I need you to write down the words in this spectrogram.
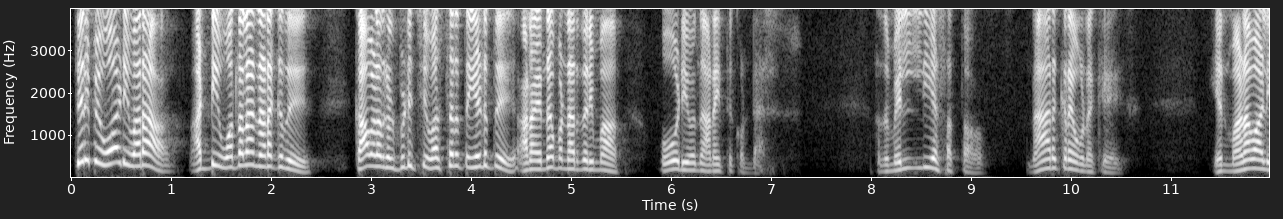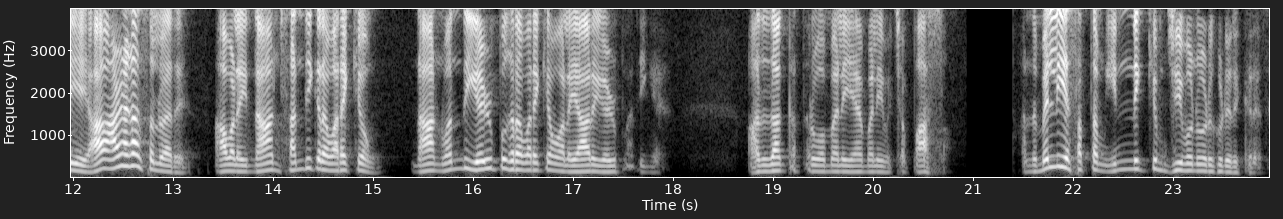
திருப்பி ஓடி வரா. அடி ஒத்தலாம் நடக்குது. காவலர்கள் பிடிச்சு வஸ்திரத்தை எடுத்து ஆனால் என்ன பண்ணார் தெரியுமா? ஓடி வந்து அணைத்து கொண்டார். அந்த மெல்லிய சத்தம். நான் இருக்கிறேன் உனக்கு. என் மனவாளியை அழகாக சொல்வார் அவளை நான் சந்திக்கிற வரைக்கும் நான் வந்து எழுப்புகிற வரைக்கும் அவளை யாரும் எழுப்பாதீங்க. அதுதான் கத்தர் உன் மேலே என் மேலேயும் வச்ச பாசம். அந்த மெல்லிய சத்தம் இன்னைக்கும் ஜீவனோடு கூட இருக்கிறது.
